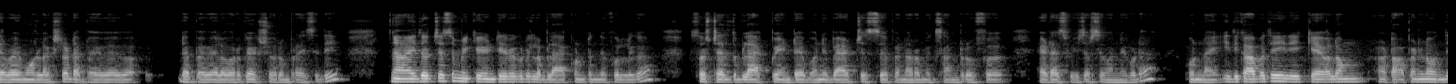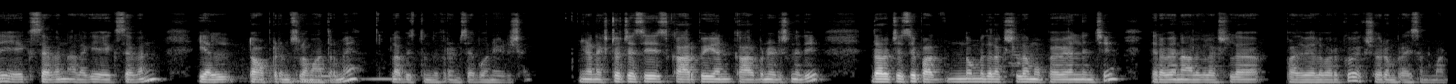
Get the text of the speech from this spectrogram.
ఇరవై మూడు లక్షల డెబ్బై వేల డెబ్బై వేల వరకు ఎక్స్ షోరూమ్ ప్రైస్ ఇది ఇది వచ్చేసి మీకు ఇంటీరియర్ కూడా ఇలా బ్లాక్ ఉంటుంది ఫుల్గా సో స్టెల్త్ బ్లాక్ పెయింట్ ఇవన్నీ badges panoramic sunroof ADAS features ఇవన్నీ కూడా ఉన్నాయి. ఇది కాకపోతే ఇది కేవలం టాప్ ఎండ్‌లో ఉంది. ఏఎక్స్ సెవెన్ అలాగే ఏఎక్స్ సెవెన్ ఎల్ టాప్ ట్రిమ్స్‌లో మాత్రమే లభిస్తుంది ఫ్రెండ్స్ ఎబోనీ ఎడిషన్. ఇంకా నెక్స్ట్ వచ్చేసి స్కార్పియో అండ్ కార్బన్ ఎడిషన్ ఇది. ధర వచ్చేసి 19,30,000 నుంచి 24,10,000 వరకు ఎక్స్షోరూమ్ ప్రైస్ అనమాట.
